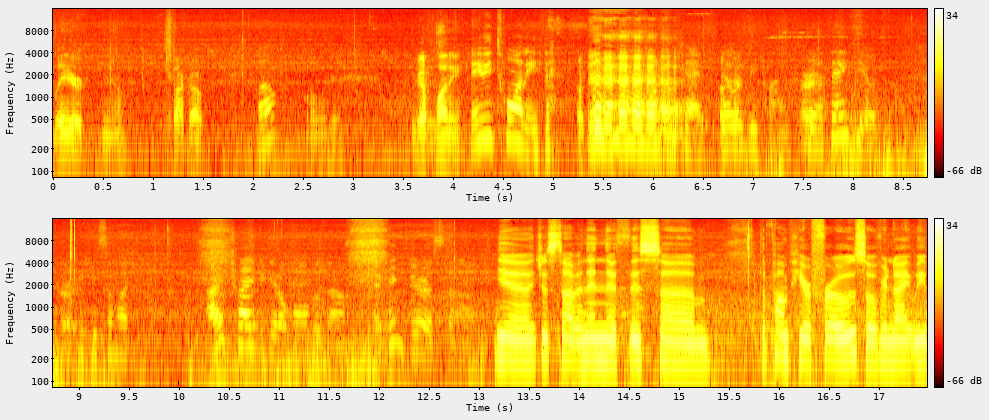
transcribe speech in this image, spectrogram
later. You know, stock up Well, while we're here. We got plenty. maybe 20. Okay. Okay, that Okay. would be fine. All right. Yeah, thank you. Thank you so much. I tried to get a hold of them. I think Vera stopped. Yeah, I just stopped. And then this, um, the pump here froze overnight. We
